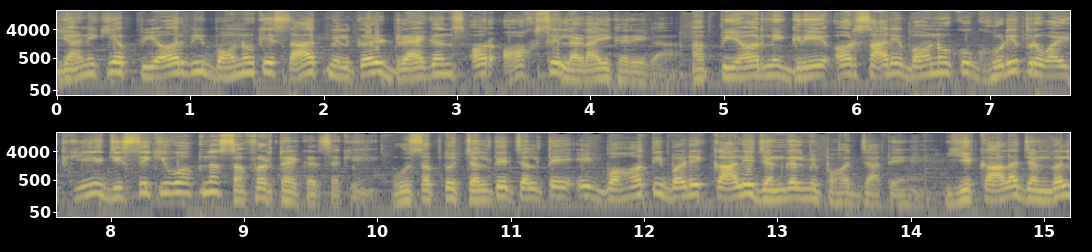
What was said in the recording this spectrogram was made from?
यानी कि अब प्योर भी बोनो के साथ मिलकर ड्रैगन्स और ऑक्स से लड़ाई करेगा। अब प्योर ने ग्रे और सारे बोनो को घोड़े प्रोवाइड किए जिससे कि वो अपना सफ़र तय कर सके। वो सब तो चलते चलते एक बहुत ही बड़े काले जंगल में पहुँच जाते हैं। ये काला जंगल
